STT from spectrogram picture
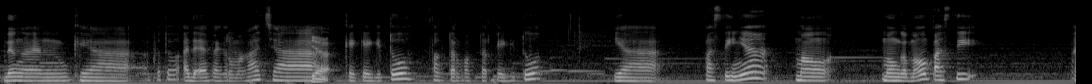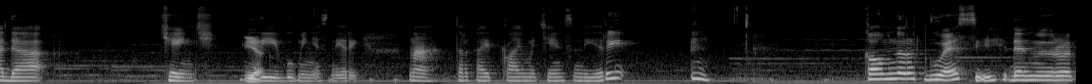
dengan kayak apa tuh ada efek rumah kaca Ya. kayak kayak gitu faktor-faktor kayak gitu ya pastinya mau mau nggak mau pasti ada change Iya. di buminya sendiri. Nah terkait climate change sendiri, kalau menurut gue sih dan menurut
